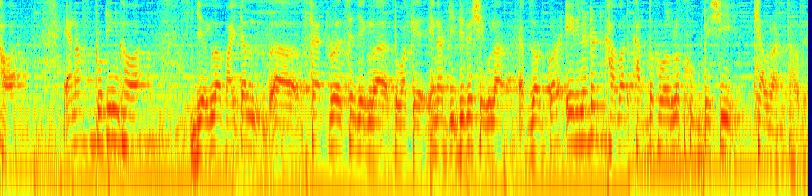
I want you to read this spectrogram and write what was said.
খাওয়া। এনাফ প্রোটিন খাওয়া, যেগুলো ভাইটাল ফ্যাট রয়েছে, যেগুলো তোমাকে এনার্জি দিবে, সেগুলো অ্যাবজর্ব করা। এই রিলেটেড খাবার, খাদ্য খাবারগুলো খুব বেশি খেয়াল রাখতে হবে।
